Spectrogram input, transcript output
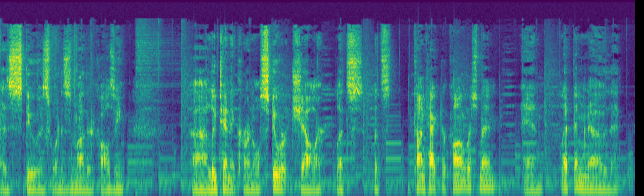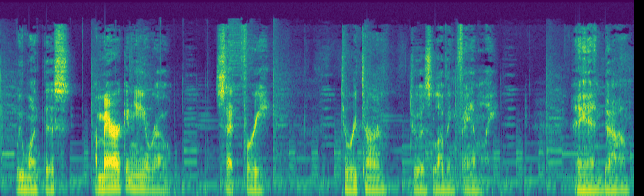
as Stu is what his mother calls him. Uh, Lieutenant Colonel Stuart Scheller. Let's let's contact our congressman and let them know that we want this American hero set free to return to his loving family. And um,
